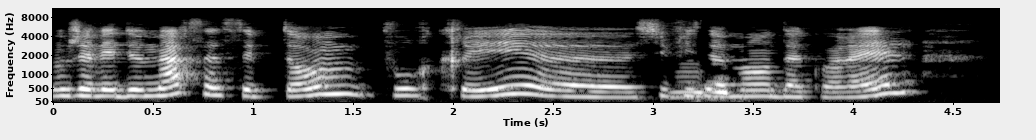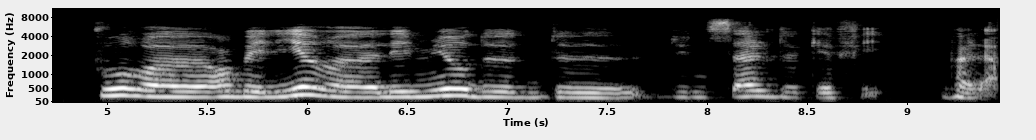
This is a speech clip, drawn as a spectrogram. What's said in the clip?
Donc, j'avais de mars à septembre pour créer euh, suffisamment d'aquarelles pour euh, embellir euh, les murs d'une de, salle de café. Voilà.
